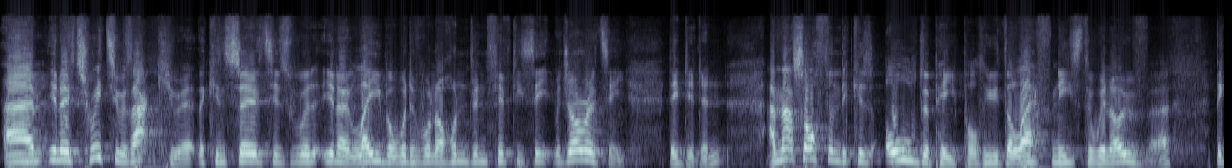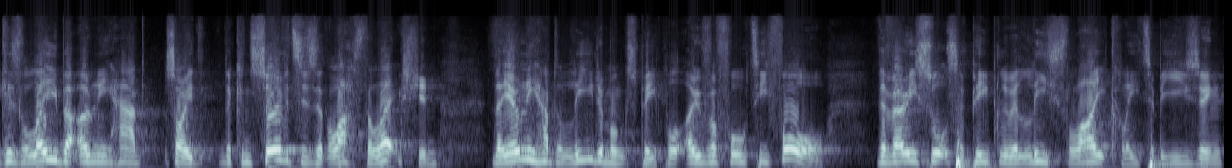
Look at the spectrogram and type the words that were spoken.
Um, you know, if Twitter was accurate, the Conservatives would, you know, Labour would have won a 150 seat majority. They didn't. And that's often because older people who the left needs to win over, because Labour only had, sorry, the Conservatives at the last election, they only had a lead amongst people over 44. The very sorts of people who are least likely to be using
